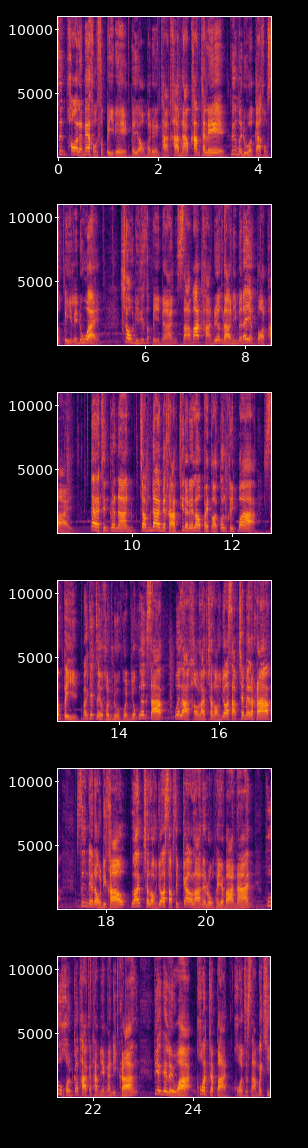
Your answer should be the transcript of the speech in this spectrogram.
ซึ่งพ่อและแม่ของสปีดเองก็ยอมออกมาเดินทางข้ามน้ำข้ามทะเล เพื่อมาดูอาการของสปีดเลยด้วย โชคดีที่สปีดนั้นสามารถผ่านเรื่องราวนี้มาได้อย่างปลอดภัย แต่ถึงกระนั้นจำได้ไหมครับ ที่เราได้เล่าไปตอนต้นคลิปว่าสปีดมักจะเจอคนดูกดยกเลิกซับเวลาเขาไลฟ์ฉลองยอดซับใช่ไหมล่ะครับ ซึ่งในระหว่างที่เขาไลฟ์ฉลองยอดซับ19 ล้านในโรงพยาบาลนั้น ผู้คนก็พากันทำอย่างนั้นอีกครั้ง เรียกได้เลยว่าโคตรจะป่านโคตรจะสามัคคี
